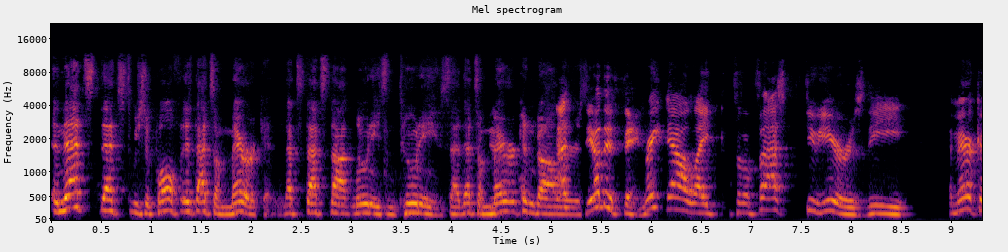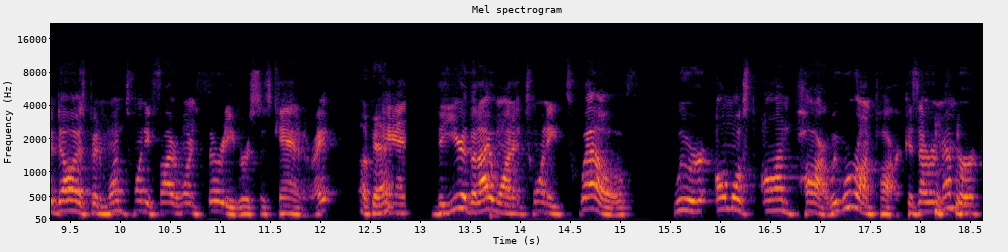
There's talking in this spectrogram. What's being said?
and that's that's we should qualify. That's American. That's that's not loonies and toonies. That, that's American dollars. That's the other thing. Right now, like for the past few years, the American dollar has been 125 130 versus Canada, right? Okay. And the year that I won in 2012, we were almost on par. We were on par because I remember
